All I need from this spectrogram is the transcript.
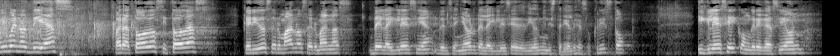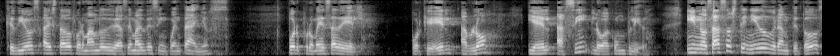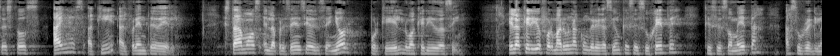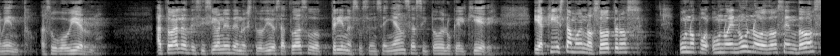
Muy buenos días para todos y todas, queridos hermanos, hermanas de la Iglesia del Señor, de la Iglesia de Dios Ministerial de Jesucristo, iglesia y congregación que Dios ha estado formando desde hace más de 50 años por promesa de Él, porque Él habló y Él así lo ha cumplido. Y nos ha sostenido durante todos estos años aquí al frente de Él. Estamos en la presencia del Señor porque Él lo ha querido así. Él ha querido formar una congregación que se sujete, que se someta a su reglamento, a su gobierno, a todas las decisiones de nuestro Dios, a toda su doctrina, sus enseñanzas y todo lo que Él quiere. Y aquí estamos nosotros, uno, por, uno en uno dos en dos.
